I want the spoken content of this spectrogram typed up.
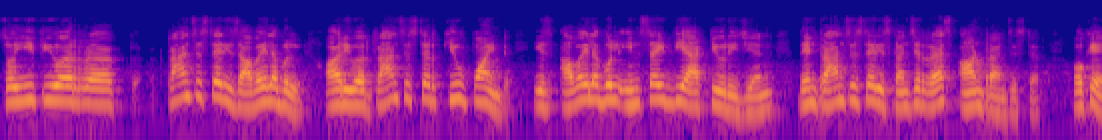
So if your uh, transistor is available or your transistor q point is available inside the active region then transistor is considered as on transistor okay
